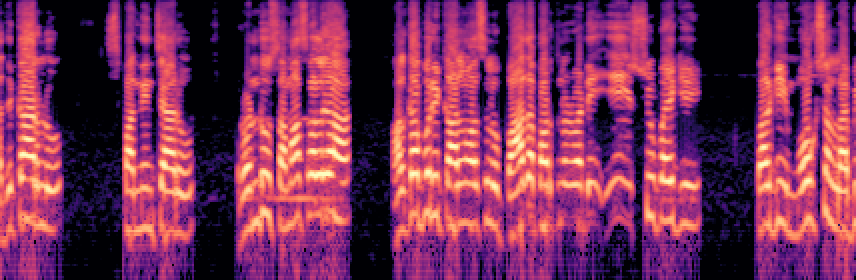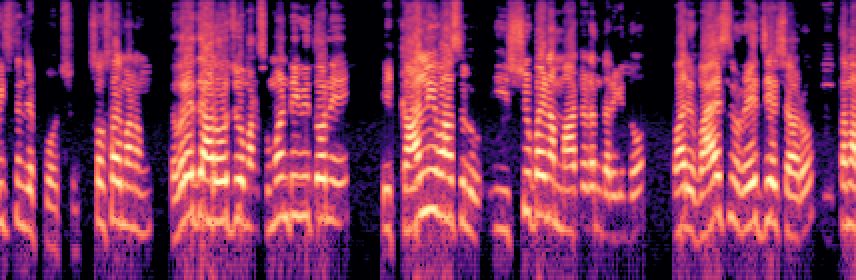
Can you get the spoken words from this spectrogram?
అధికారులు స్పందించారు. రెండు సంవత్సరాలుగా అల్కాపురి కాలనీవాసులు బాధపడుతున్నటువంటి ఈ ఇష్యూ పైకి వారికి మోక్షం లభించిందని చెప్పుకోవచ్చు. సో ఒకసారి మనం ఎవరైతే ఆ రోజు మన సుమన్ టీవీతోని ఈ కాలనీవాసులు ఈ ఇష్యూ పైన మాట్లాడడం జరిగిందో వారి వాయిస్ను రేజ్ చేశారు తమ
